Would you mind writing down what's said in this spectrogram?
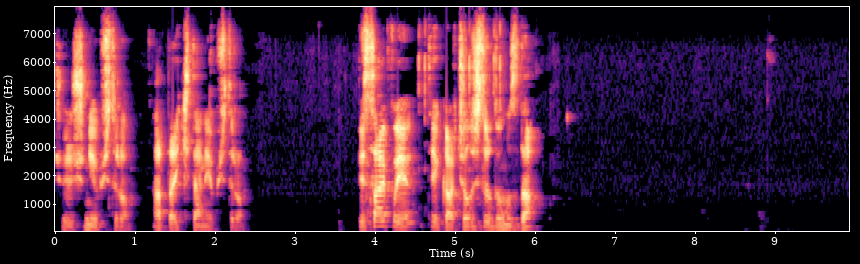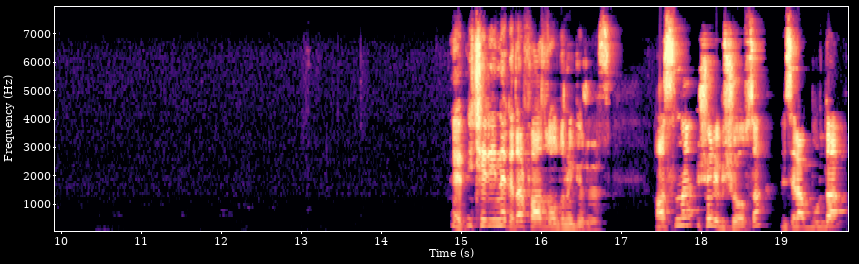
şöyle şunu yapıştıralım. Hatta iki tane yapıştıralım. Ve sayfayı tekrar çalıştırdığımızda Evet içeriğin ne kadar fazla olduğunu görüyoruz. Aslında şöyle bir şey olsa mesela burada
